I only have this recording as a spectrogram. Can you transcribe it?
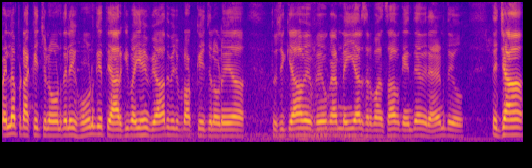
ਪਹਿਲਾਂ ਪਟਾਕੇ ਚਲਾਉਣ ਦੇ ਲਈ ਹੋਣਗੇ ਤਿਆਰ ਕਿ ਭਾਈ ਅਸੀਂ ਵਿਆਹ ਦੇ ਵਿੱਚ ਪਟਾਕੇ ਚਲਾਉਣੇ ਆ ਤੁਸੀਂ ਕਿਹਾ ਹੋਵੇ ਫਿਰ ਉਹ ਕਹਿੰਦੇ ਨਹੀਂ ਯਾਰ ਸਰਪੰਚ ਸਾਹਿਬ ਕਹਿੰਦੇ ਆ ਵੀ ਰਹਿਣ ਦਿਓ। ਤੇ ਜਾਂ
